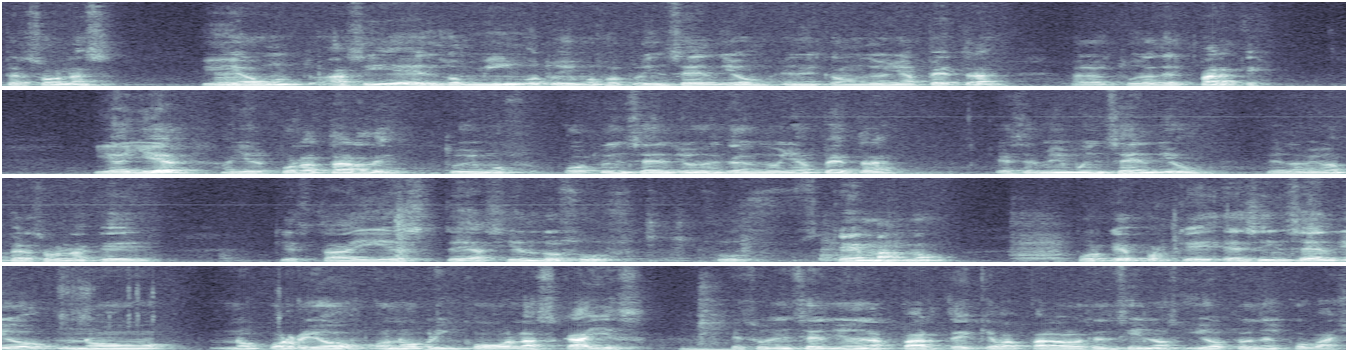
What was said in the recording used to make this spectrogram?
personas. Y aún así el domingo tuvimos otro incendio en el cañón de Doña Petra a la altura del parque. Y ayer, ayer por la tarde, tuvimos otro incendio en el cañón de Doña Petra. Es el mismo incendio, es la misma persona que que está ahí este, haciendo sus, sus quemas, ¿no? ¿Por qué? Porque ese incendio no, no corrió o no brincó las calles. Es un incendio en la parte que va para los encinos y otro en el Cobach.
